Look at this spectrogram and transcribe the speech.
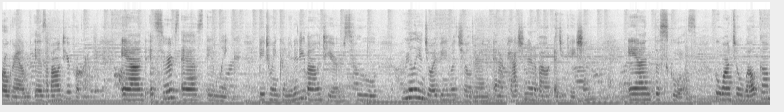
program is a volunteer program and it serves as a link between community volunteers who really enjoy being with children and are passionate about education and the schools who want to welcome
